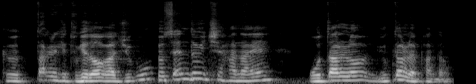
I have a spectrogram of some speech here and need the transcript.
그 딱 이렇게 두 개 넣어가지고 그 샌드위치 하나에 5달러, 6달러에 판다고.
